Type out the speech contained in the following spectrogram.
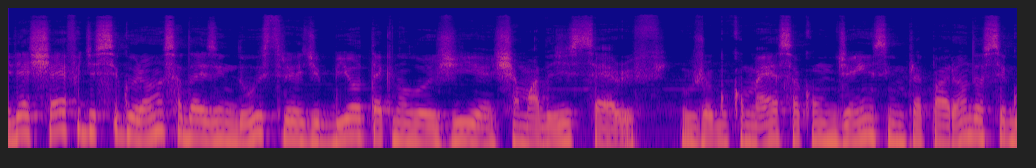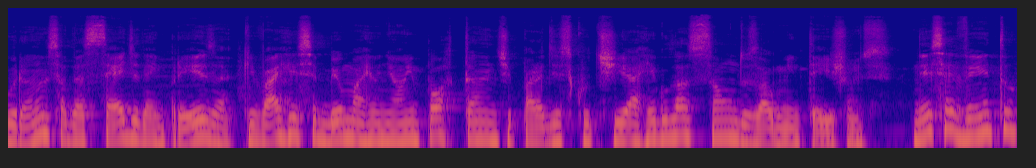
Ele é chefe de segurança das indústrias de biotecnologia chamada de Serif. O jogo começa com Jensen preparando a segurança da sede da empresa, que vai receber uma reunião importante para discutir a regulação dos augmentations. Nesse evento,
